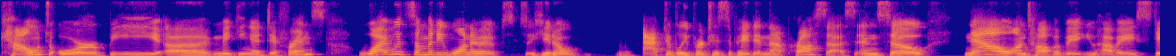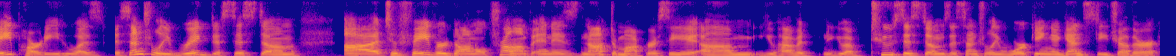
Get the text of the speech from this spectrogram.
count or be uh, making a difference, why would somebody want to, you know, actively participate in that process? And so now, on top of it, you have a state party who has essentially rigged a system uh, to favor Donald Trump and is not democracy. Um, you have a you have two systems essentially working against each other.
